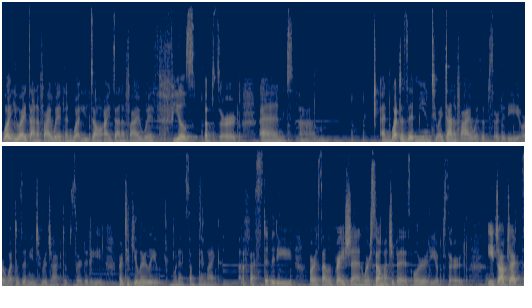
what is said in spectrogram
what you identify with and what you don't identify with feels absurd. And um, and what does it mean to identify with absurdity or what does it mean to reject absurdity? Particularly when it's something like a festivity or a celebration where so much of it is already absurd. Each object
